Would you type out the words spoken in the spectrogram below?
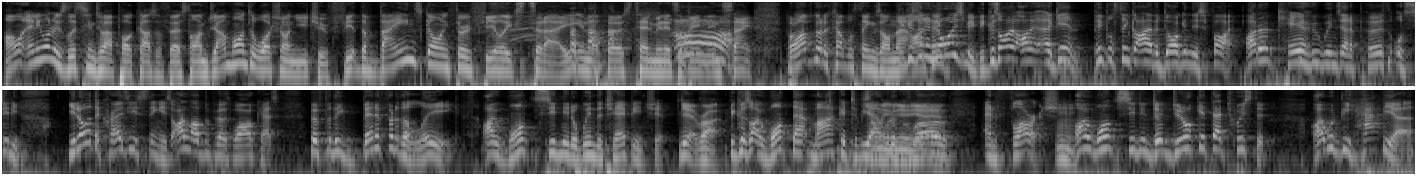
I want anyone who's listening to our podcast for the first time, jump on to watch it on YouTube. Fe- The veins going through Felix today in the first 10 minutes have been insane. But I've got a couple things on that. Because I it think- annoys me. Because I, I, again, people think I have a dog in this fight. I don't care who wins out of Perth or City. You know what the craziest thing is? I love the Perth Wildcats, but for the benefit of the league, I want Sydney to win the championship. Yeah, right. Because I want that market to be Something able to new, grow yeah. Mm. and flourish. I want Sydney to do not get that twisted. I would be happier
